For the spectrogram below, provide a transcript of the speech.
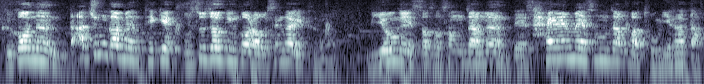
그거는 나중 가면 되게 부수적인 거라고 생각이 들어요. 미용에 있어서 성장은 내 삶의 성장과 동일하다.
